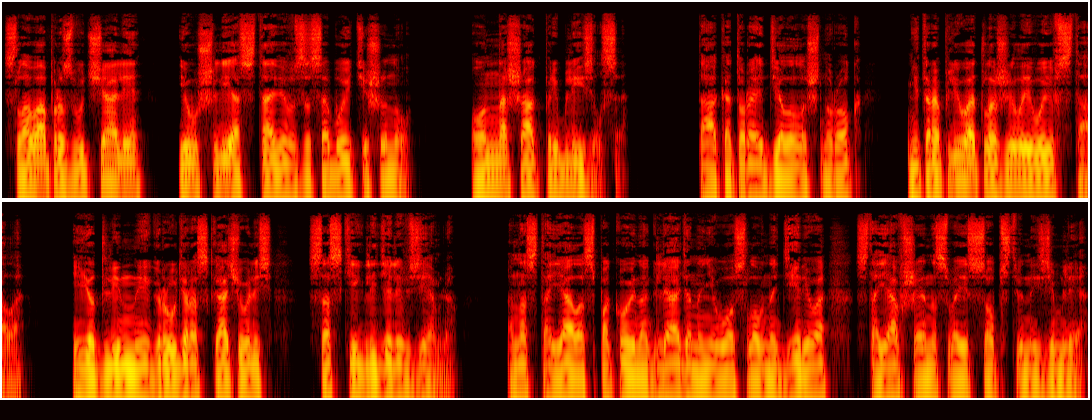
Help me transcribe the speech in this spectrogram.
Слова прозвучали и ушли, оставив за собой тишину. Он на шаг приблизился. Та, которая делала шнурок, неторопливо отложила его и встала. Ее длинные груди раскачивались, соски глядели в землю. Она стояла, спокойно глядя на него, словно дерево, стоявшее на своей собственной земле.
